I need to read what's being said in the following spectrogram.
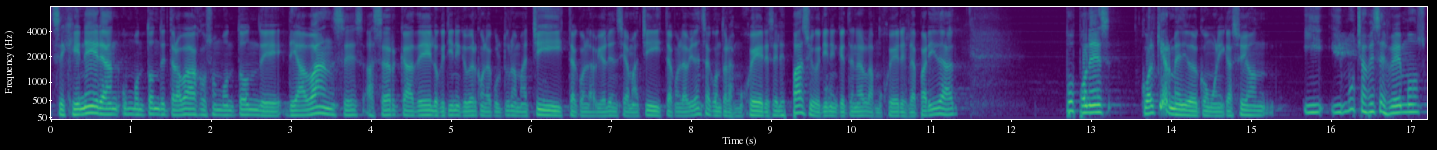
se generan un montón de trabajos, un montón de, avances acerca de lo que tiene que ver con la cultura machista, con la violencia machista, con la violencia contra las mujeres, el espacio que tienen que tener las mujeres, la paridad. Vos ponés cualquier medio de comunicación y muchas veces vemos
